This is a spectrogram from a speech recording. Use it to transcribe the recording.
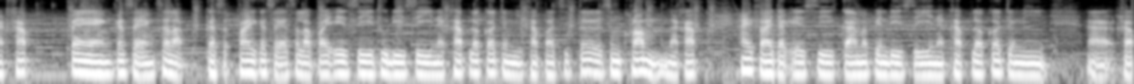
นะครับ แปลงกระแสสลับกระแสไฟกระแสสลับไฟ AC to DC นะครับ แล้วก็จะมีคาปาซิเตอร์ซึ่งคล่อมนะครับ ให้ไฟจาก AC กลายมาเป็น DC นะครับ แล้วก็จะมีคา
